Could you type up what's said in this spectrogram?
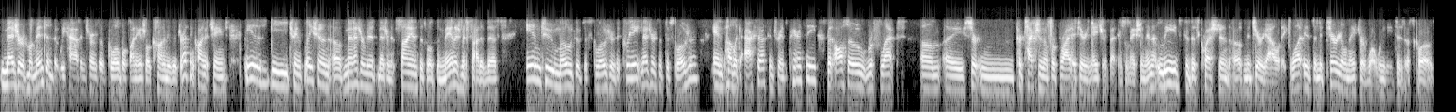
measure of momentum that we have in terms of global financial economies addressing climate change is the translation of measurement, measurement science, as well as the management side of this into modes of disclosure that create measures of disclosure and public access and transparency, but also reflect um, a certain protection of proprietary nature of that information. And it leads to this question of materiality. What is the material nature of what we need to disclose?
